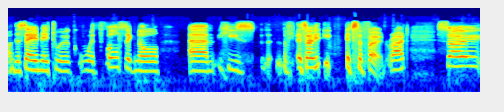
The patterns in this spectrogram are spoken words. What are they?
on the same network with full signal um, he's the, so it's the phone right? So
